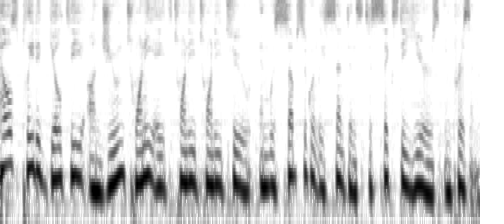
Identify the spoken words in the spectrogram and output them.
Tells pleaded guilty on June 28, 2022 and was subsequently sentenced to 60 years in prison.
